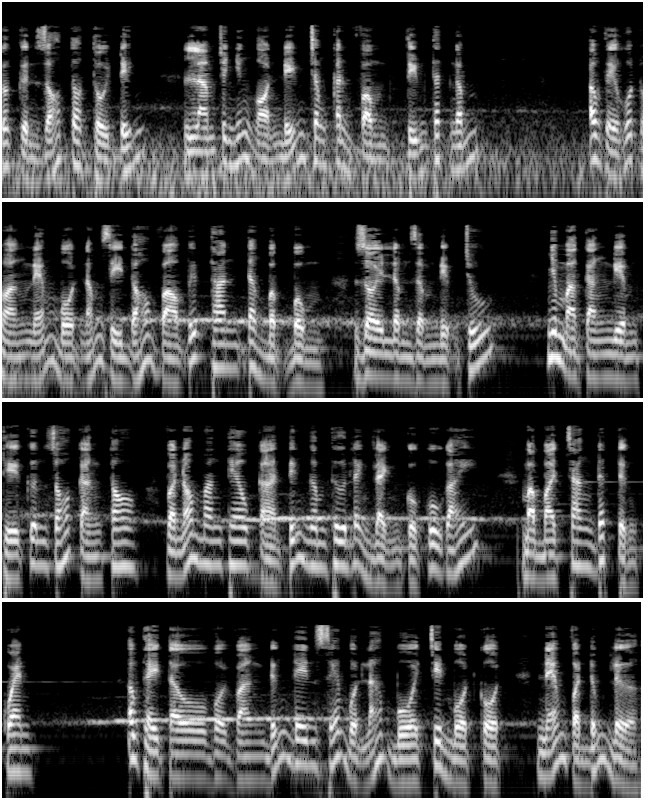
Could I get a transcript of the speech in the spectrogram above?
có cơn gió to thổi đến, làm cho những ngọn nến trong căn phòng tím tắt ngấm. Ông thầy hốt hoảng ném một nắm gì đó vào bếp than đang bập bùng rồi lầm rầm niệm chú. Nhưng mà càng niệm thì cơn gió càng to và nó mang theo cả tiếng ngâm thư lanh lảnh của cô gái mà bà trang đã từng quen. Ông thầy tàu vội vàng đứng lên xé một lá bùa trên một cột, ném vào đống lửa.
